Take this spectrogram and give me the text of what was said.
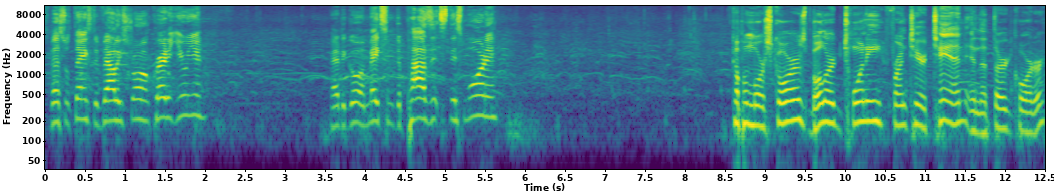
Special thanks to Valley Strong Credit Union. Had to go and make some deposits this morning. Couple more scores. Bullard 20, Frontier 10 in the third quarter.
